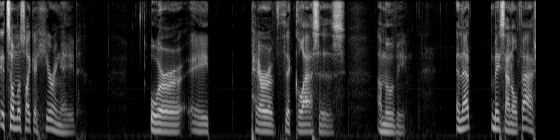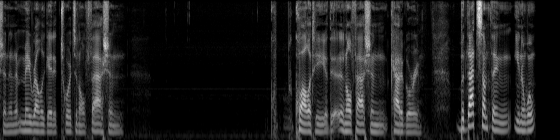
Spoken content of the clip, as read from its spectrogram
it's almost like a hearing aid or a pair of thick glasses a movie. And that may sound old fashioned and it may relegate it towards an old fashioned quality, an old fashioned category. But that's something, you know, when,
